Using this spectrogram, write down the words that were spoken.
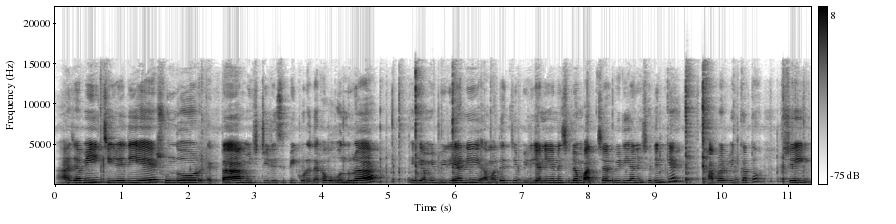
আজ আমি চিড়ে দিয়ে সুন্দর একটা মিষ্টি রেসিপি করে দেখাবো বন্ধুরা। এই আমি বিরিয়ানি, আমাদের যে বিরিয়ানি এনেছিলাম, বাচ্চার বিরিয়ানি সেদিনকে হাবড়ার বিখ্যাত, সেই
